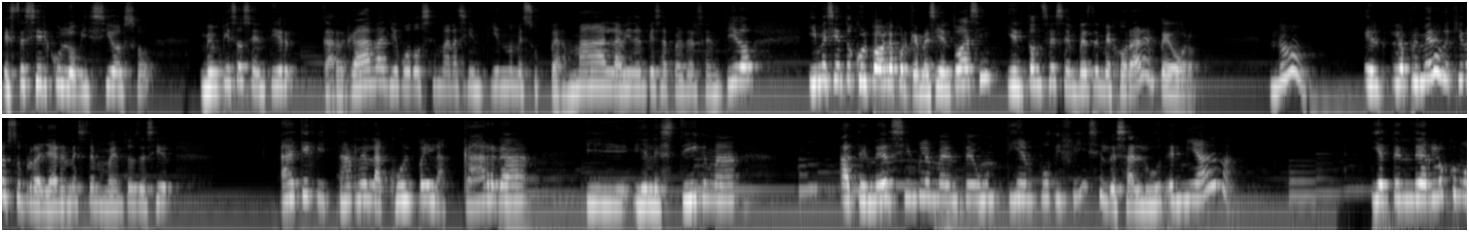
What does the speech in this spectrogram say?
este círculo vicioso, me empiezo a sentir cargada, llevo dos semanas sintiéndome súper mal, la vida empieza a perder sentido y me siento culpable porque me siento así y entonces en vez de mejorar empeoro. No, lo primero que quiero subrayar en este momento es decir, hay que quitarle la culpa y la carga y, y el estigma a tener simplemente un tiempo difícil de salud en mi alma y atenderlo como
